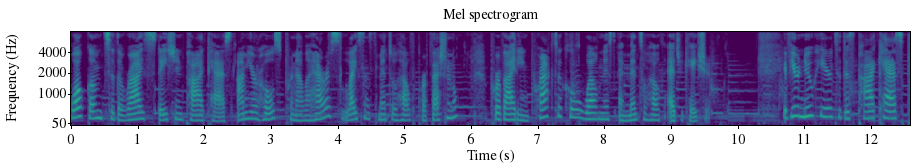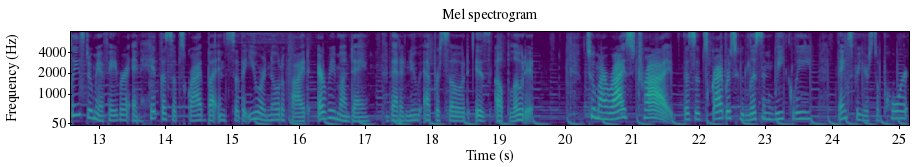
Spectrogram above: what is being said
Welcome to the Rise Station podcast. I'm your host, Prunella Harris, licensed mental health professional, providing practical wellness and mental health education. If you're new here to this podcast, please do me a favor and hit the subscribe button so that you are notified every Monday that a new episode is uploaded. To my Rise tribe, the subscribers who listen weekly, thanks for your support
